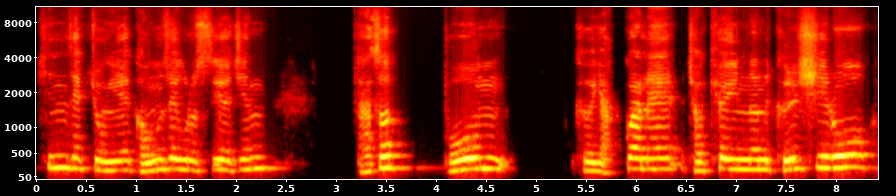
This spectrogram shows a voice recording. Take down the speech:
흰색 종이에 검은색으로 쓰여진 다섯 보험 그 약관에 적혀 있는 글씨로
